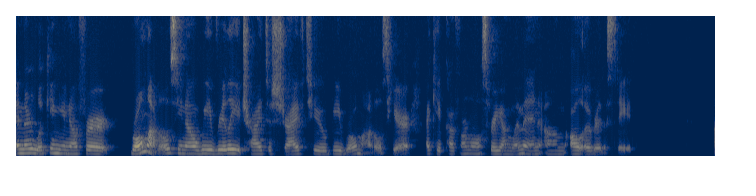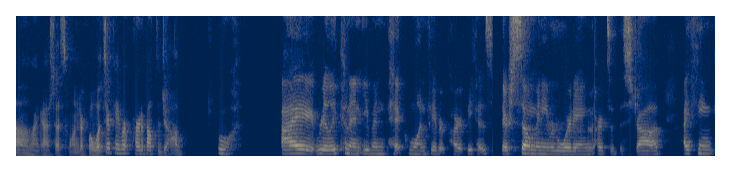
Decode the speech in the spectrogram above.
and they're looking, you know, for role models. You know, we really try to strive to be role models here at Cape Cod Formals for young women um, all over the state. Oh my gosh, that's wonderful. What's your favorite part about the job? Oh, I really couldn't even pick one favorite part because there's so many rewarding parts of this job. I think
